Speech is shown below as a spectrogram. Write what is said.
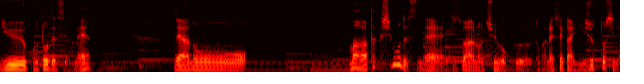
いうことですよね。で、あの、まあ私もですね、実はあの中国とかね、世界20都市に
